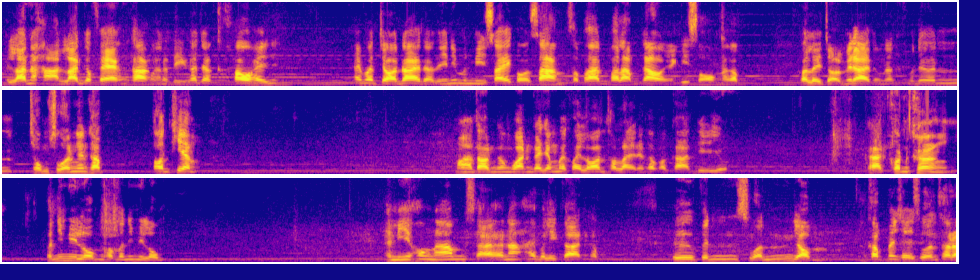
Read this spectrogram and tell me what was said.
เป็นร้านอาหารร้านกาแฟข้างๆปกติเขาจะเข้าให้ให้มาจอดได้ แต่ทีนี้มันมีไซต์ก่อสร้างสะพานพระรามเก้าแห่งที่สองนะครับ ก็เลยจอดไม่ได้ตรงนั้น มาเดินชมสวนกันครับ ตอนเที่ยง มาตอนกลางวันก็ยังไม่ค่อยร้อนเท่าไหร่นะครับ อากาศดีอยู่ อากาศค่อนข้าง วันนี้มีลมครับวันนี้มีลมให้มีห้องน้ำสาธารณะให้บริการครับ คือเป็นสวนหย่อมนะครับ ไม่ใช่สวนสาธาร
